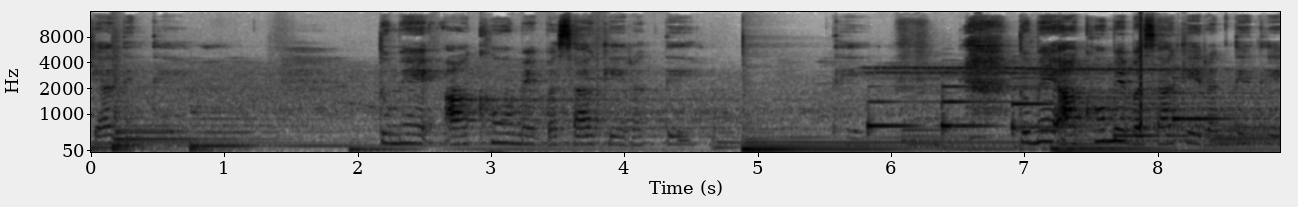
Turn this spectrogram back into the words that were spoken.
क्या दिन थे? तुम्हें आँखों में बसा के रखते थे। तुम्हें आँखों में बसा के रखते थे।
